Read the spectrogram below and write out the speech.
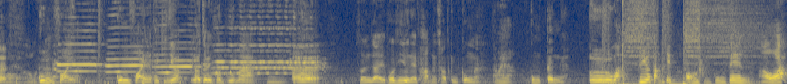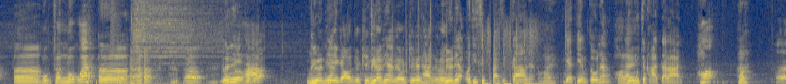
ออ๋อเอาไว้กุ้งฝอยอะกุ้งฝอยเนี่ยถ้ากินเยอะเราจะเป็นคนพูดมากอืมเออ ส่วนใหญ่พวกที่อยู่ในผับเนี่ยชอบกินกุ้งนะ ทำไมอะ กุ้งเต้นไง เออว่ะ พี่ก็สังเกต อ๋อกินกุ้งเต้น เอาวะเออ มุกชนมุกวะเออ เออแล้วนี่เอาเห็นภาพว่าเดือนเนี้ยอีกเหรอเดี๋ยวคิดเดือนเนี้ยเดี๋ยวคิดไม่ทันเดี๋ยวเพิ่งเดือนเนี้ยวันที่ 18 19เนี่ยทำไมแกเตรียมตัวนะเพราะอะไรกุ้งจะขาดตลาด เพราะ ฮะเพราะ อะไร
